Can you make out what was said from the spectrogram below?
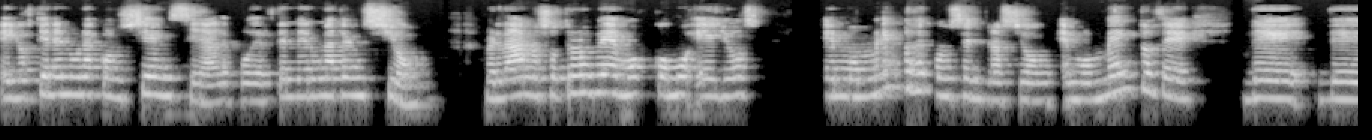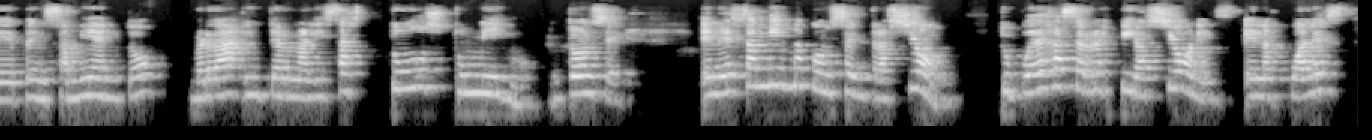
ellos tienen una conciencia de poder tener una atención, ¿verdad? Nosotros vemos cómo ellos en momentos de concentración, en momentos de, de, pensamiento, ¿verdad? Internalizas tú, tú mismo. Entonces, en esa misma concentración, tú puedes hacer respiraciones en las cuales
